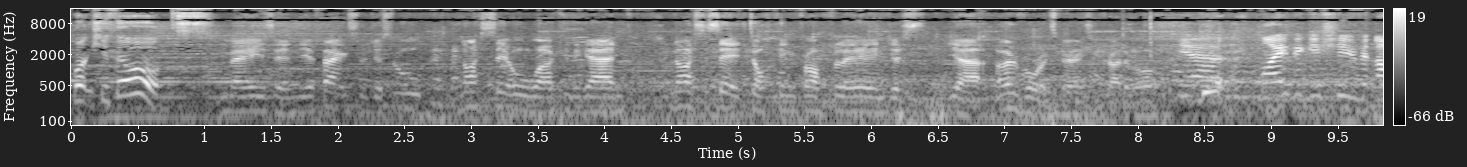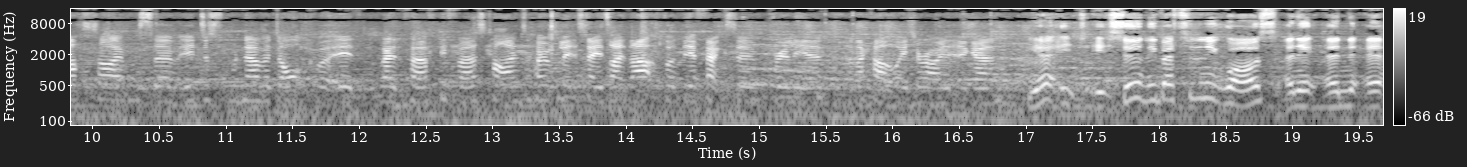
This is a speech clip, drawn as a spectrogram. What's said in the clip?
What's your thoughts? Amazing. The effects were just all nice to see it all working again. Nice to see it docking properly and just yeah, overall experience incredible. Yeah, my big issue with it last time was um, it just would never dock, but it went perfectly first time, so hopefully it stays like that. But the effects are brilliant, and I can't wait to ride it again. Yeah, it's, it's certainly better than it was, and it and uh,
